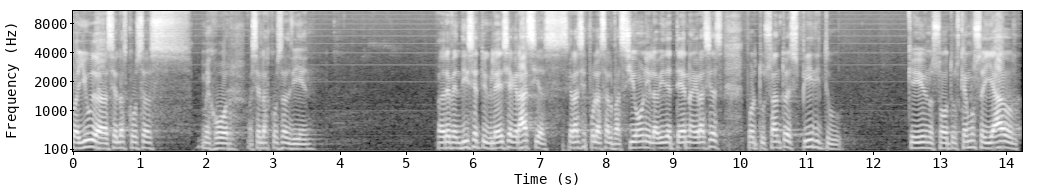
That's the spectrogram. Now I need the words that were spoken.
tu ayuda a hacer las cosas mejor, a hacer las cosas bien. Padre, bendice tu iglesia, gracias, gracias por la salvación y la vida eterna, gracias por tu Santo Espíritu que vive en nosotros, que hemos sellado,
